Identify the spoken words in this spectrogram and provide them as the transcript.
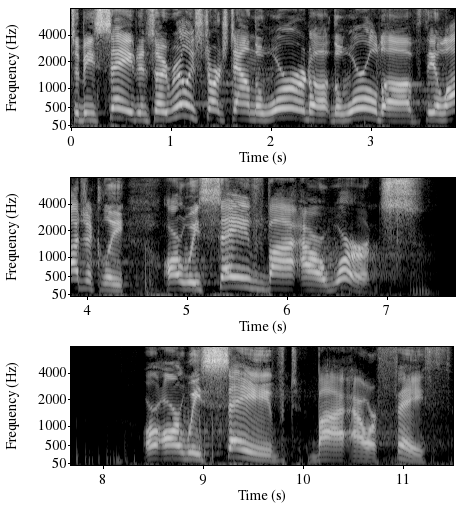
to be saved. And so he really starts down the, word, uh, the world of, theologically, are we saved by our works or are we saved by our faith?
